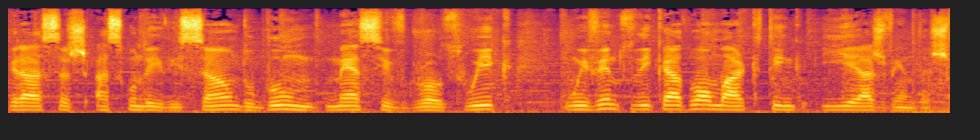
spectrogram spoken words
graças à segunda edição do Boom Massive Growth Week, um evento dedicado ao marketing e às vendas.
